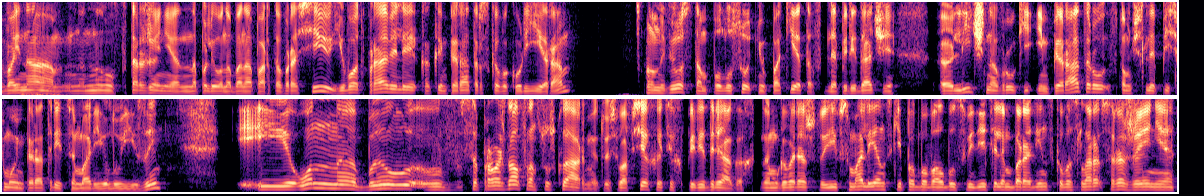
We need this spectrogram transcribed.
война, ну, вторжение Наполеона Бонапарта в Россию, его отправили как императорского курьера – он вез там полусотню пакетов для передачи лично в руки императору, в том числе письмо императрицы Марии Луизы. И он э, был, э, сопровождал французскую армию, то есть во всех этих передрягах. Нам говорят, что и в Смоленске побывал, был свидетелем Бородинского сражения,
